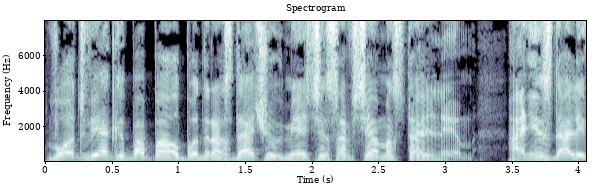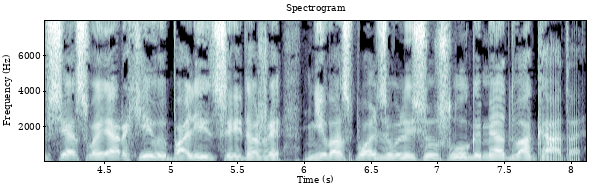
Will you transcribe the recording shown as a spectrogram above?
Вот век и попал под раздачу вместе со всем остальным. Они сдали все свои архивы полиции и даже не воспользовались услугами адвоката.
